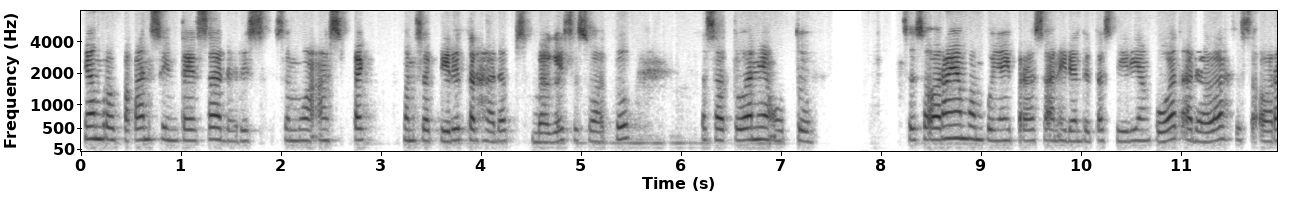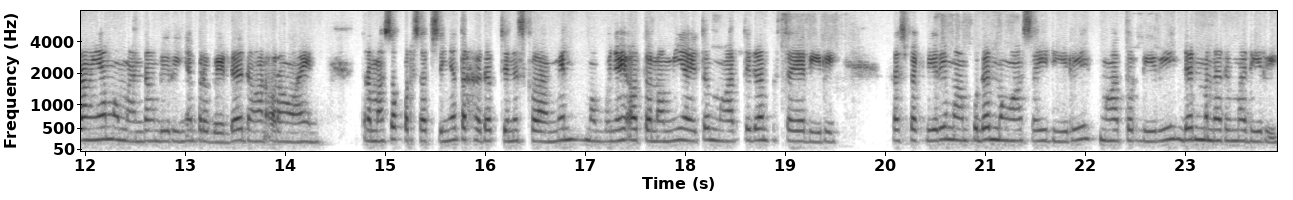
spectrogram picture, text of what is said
yang merupakan sintesa dari semua aspek konsep diri terhadap sebagai sesuatu kesatuan yang utuh. Seseorang yang mempunyai perasaan identitas diri yang kuat adalah seseorang yang memandang dirinya berbeda dengan orang lain, termasuk persepsinya terhadap jenis kelamin, mempunyai otonomi yaitu mengerti dan percaya diri, Respek diri mampu dan menguasai diri, mengatur diri, dan menerima diri.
